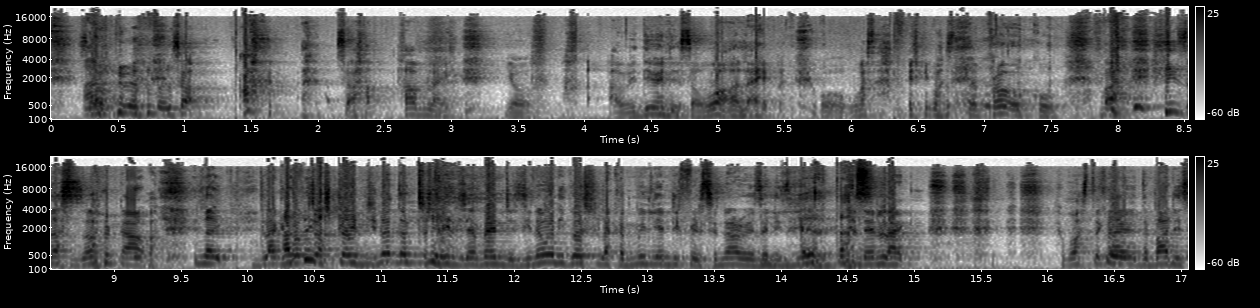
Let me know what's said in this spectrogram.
I remember. so, so I'm like, yo, are we doing this or what? Like, what's happening? What's the protocol? But he's just zoned out. like, Like I Doctor think- Strange, you know Doctor Strange's Avengers. You know when he goes through like a million different scenarios in his Yeah, head, and then like, what's the So- guy? The body's.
